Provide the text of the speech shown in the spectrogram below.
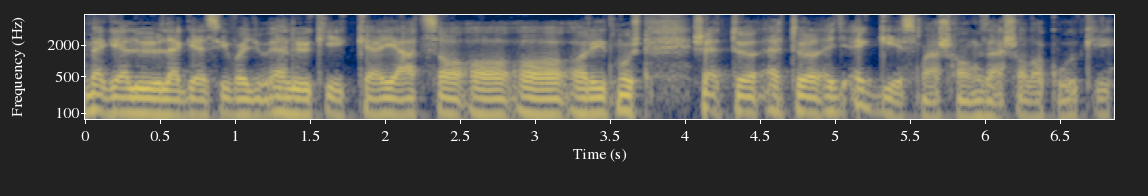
megelőlegezi, vagy előkékkel játsza a, a, a ritmust, és ettől, ettől egy egész más hangzás alakul ki.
